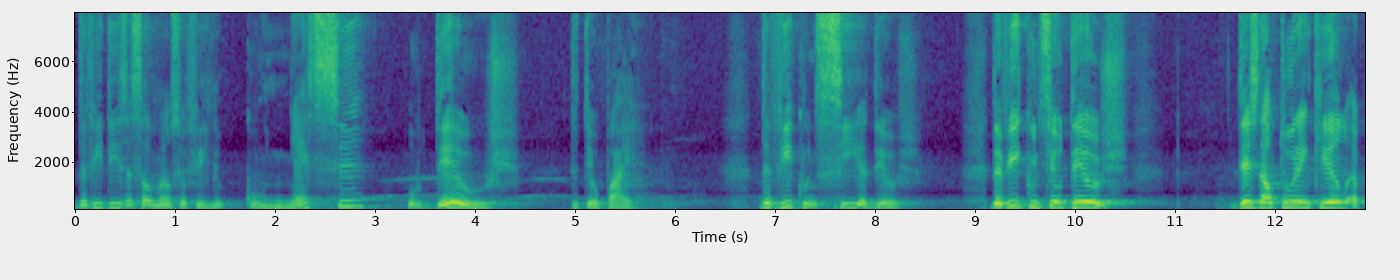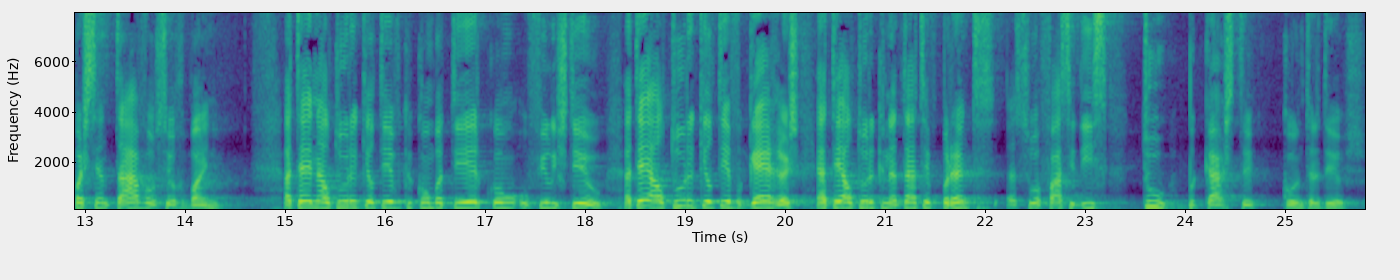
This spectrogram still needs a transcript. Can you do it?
Davi diz a Salomão, seu filho: Conhece o Deus de teu pai. Davi conhecia Deus. Davi conheceu Deus desde a altura em que ele apacentava o seu rebanho, até na altura que ele teve que combater com o filisteu, até a altura que ele teve guerras, até a altura que Natan teve perante a sua face e disse: Tu pecaste contra Deus.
